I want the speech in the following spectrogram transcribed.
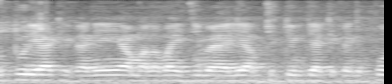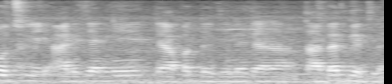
उतूर या ठिकाणी आम्हाला माहिती मिळाली आमची टीम त्या ठिकाणी पोचली आणि त्यांनी त्या पद्धतीने त्यांना ताब्यात घेतलं.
